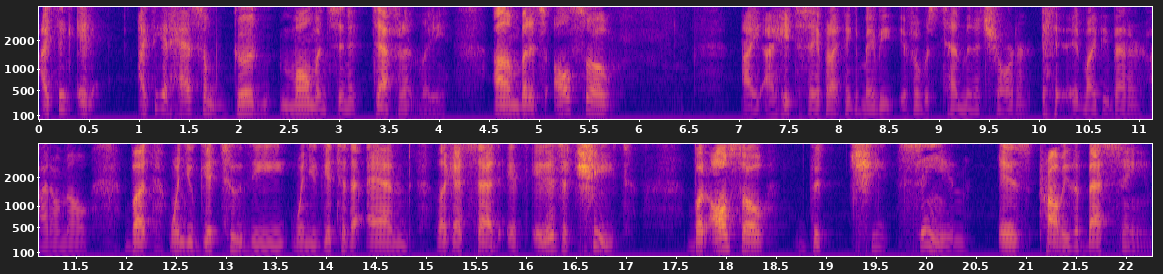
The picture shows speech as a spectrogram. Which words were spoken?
I think it, I think it has some good moments in it, definitely. Um, but it's also, I, I hate to say it, but I think maybe if it was ten minutes shorter, it might be better. I don't know. But when you get to the when you get to the end, like I said, it it is a cheat, but also the cheat scene is probably the best scene,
